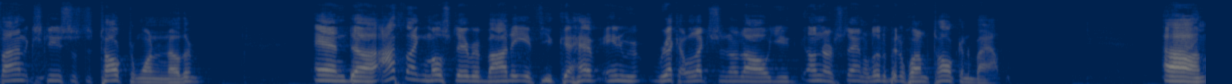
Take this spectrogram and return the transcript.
finding excuses to talk to one another. And uh, I think most everybody, if you can have any recollection at all, you understand a little bit of what I'm talking about. Um,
